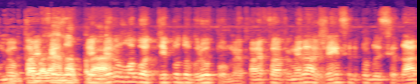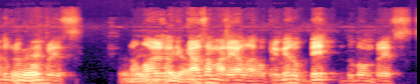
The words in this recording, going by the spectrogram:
O meu pai fez o primeiro logotipo do grupo. Meu pai foi a primeira agência de publicidade do Grupo Bom Preço. A loja legal. de Casa Amarela, o primeiro B do Bom Preço.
